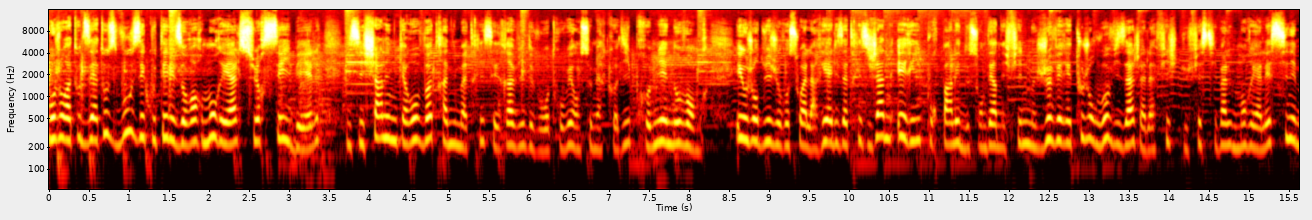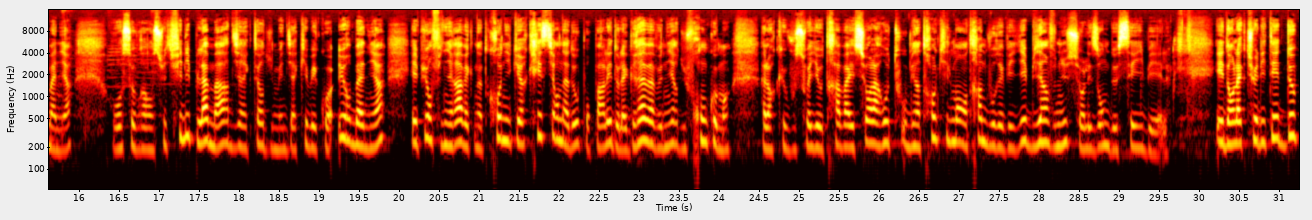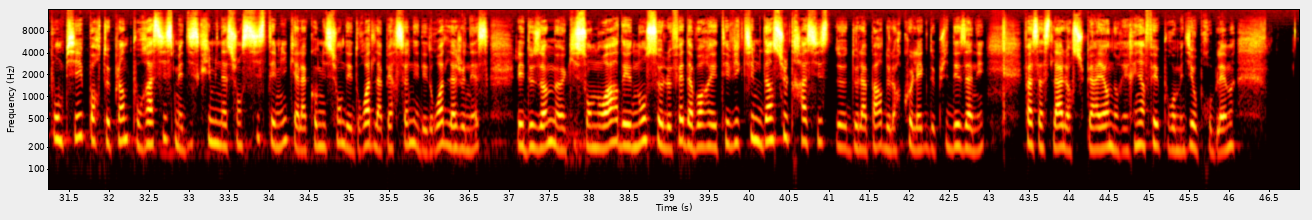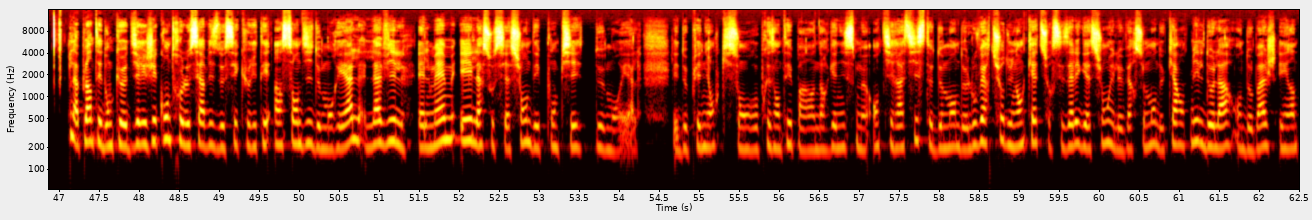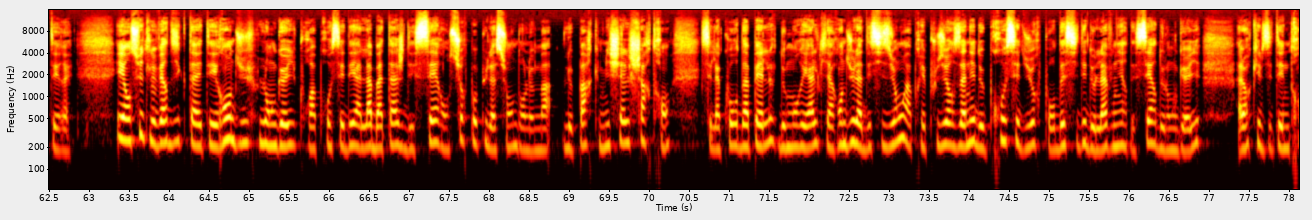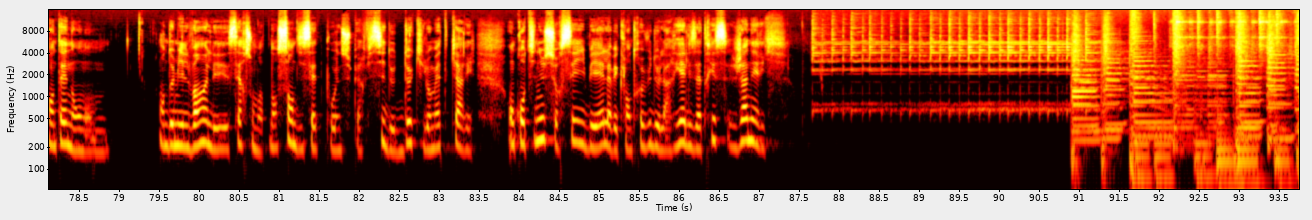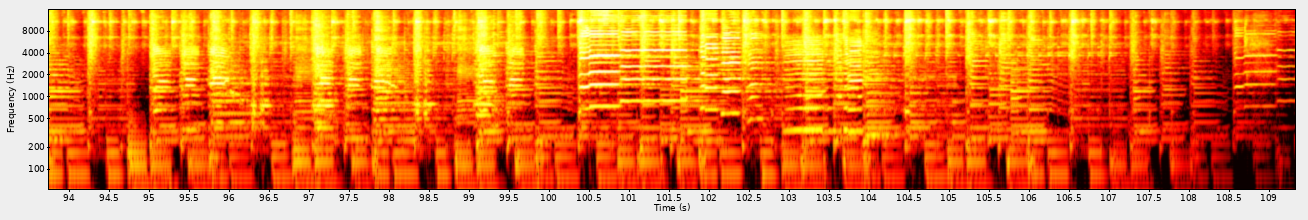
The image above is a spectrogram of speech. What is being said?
Bonjour à toutes et à tous, vous écoutez les Aurores Montréal sur CIBL. Ici Charline Caro, votre animatrice, et ravie de vous retrouver en ce mercredi 1er novembre. Et aujourd'hui, je reçois la réalisatrice Jeanne Herry pour parler de son dernier film Je verrai toujours vos visages à l'affiche du festival montréalais Cinémania. On recevra ensuite Philippe Lamar, directeur du média québécois Urbania. Et puis on finira avec notre chroniqueur Christian Nadeau pour parler de la grève à venir du Front commun. Alors que vous soyez au travail, sur la route ou bien tranquillement en train de vous réveiller, bienvenue sur les ondes de CIBL. Et dans l'actualité, deux pompiers portent plainte pour racisme et discrimination systémique à la Commission des droits de la personne et des droits de la jeunesse. Les deux hommes, euh, qui sont noirs, dénoncent le fait d'avoir été victimes d'insultes racistes de, de la part de leurs collègues depuis des années. Face à cela, leurs supérieurs n'auraient rien fait pour remédier au problème. La plainte est donc euh, dirigée contre le service de sécurité incendie de Montréal, la ville elle-même et l'association des pompiers de Montréal. Les deux plaignants, qui sont représentés par un organisme antiraciste, demandent l'ouverture d'une enquête sur ces allégations et le versement de 40 000 dollars en dommages et intérêts. Et ensuite, le verdict a été rendu. Longueuil pourra procéder à l'abattage des cerfs en surpopulation dans le, parc Michel Chartrand. C'est la Cour d'appel de Montréal qui a rendu la décision après plusieurs années de procédure pour décider de l'avenir des cerfs de Longueuil. Alors qu'ils étaient une trentaine en, en 2020, les serres sont maintenant 117 pour une superficie de 2 km. On continue sur CIBL avec l'entrevue de la réalisatrice Jeanne Herry.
